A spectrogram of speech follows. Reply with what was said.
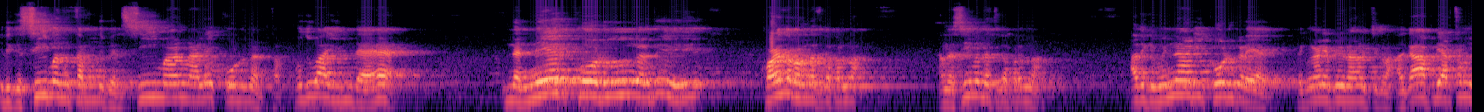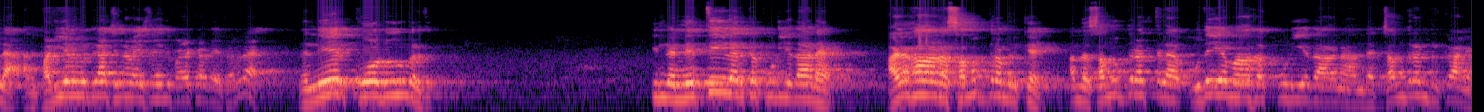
இதுக்கு சீமந்தம்னு பேர். சீமான்னாலே கோடுன்னு அர்த்தம். பொதுவாக இந்த இந்த நேர்கோடுங்கிறது குழந்தை பிறந்ததுக்கு அப்புறம் தான் அந்த சீமந்தத்துக்கு அப்புறம் தான் அதுக்கு முன்னாடி கோடு கிடையாது. அதுக்கு முன்னாடி எப்படி வேணாலும் வச்சுக்கலாம். அதுக்காக அப்படி அர்த்தம் இல்லை. அது படியணுங்கிறதுக்காக சின்ன வயசுலேருந்து பழக்கிறதே தவிர இந்த நேர்கோடுங்கிறது இந்த நெத்தியில் இருக்கக்கூடியதான அழகான சமுத்திரம் இருக்கு. அந்த சமுத்திரத்துல உதயமாக கூடியதான அந்த சந்திரன் இருக்கானே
